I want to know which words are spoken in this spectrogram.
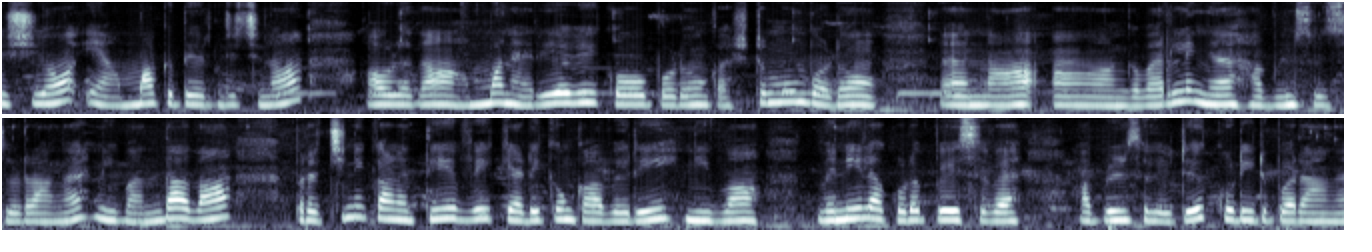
விஷயம் என் அம்மாவுக்கு தெரிஞ்சிச்சுன்னா அவ்வளோதான் அம்மா நிறையவே கோவப்படும் கஷ்டமும் படும். நான் அங்கே வரலைங்க அப்படின்னு சொல்லி சொல்கிறாங்க நீ வந்தால் தான் பிரச்சனைக்கான தீர்வே கிடைக்கும் காவேரி. நீ வா வெண்ணிலா கூட பேசுவேன் அப்படின்னு சொல்லிட்டு கூட்டிகிட்டு போகிறாங்க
